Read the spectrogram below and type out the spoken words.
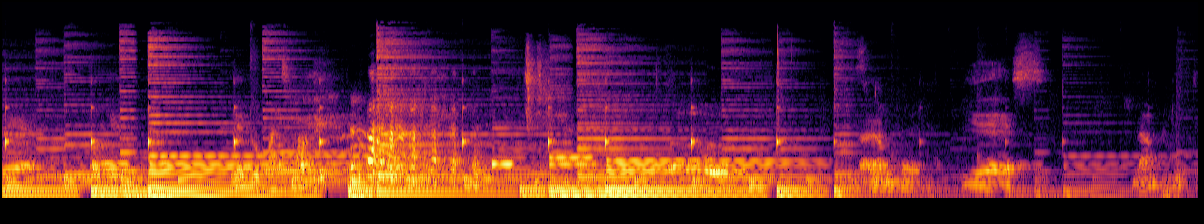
Yeah. Okay. Yeah, go party. Um, yes. Now I'm relieved.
